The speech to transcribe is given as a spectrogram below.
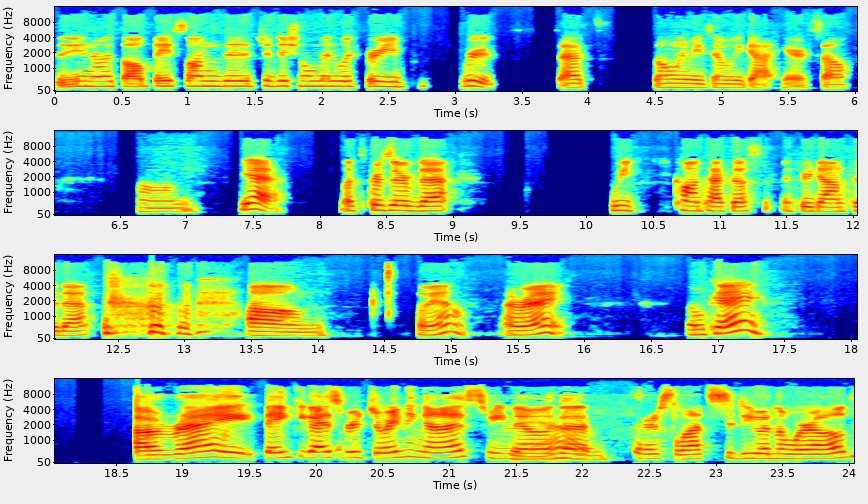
You know, it's all based on the traditional midwifery roots. That's the only reason we got here. So, um, yeah, let's preserve that. We contact us if you're down for that. um, so yeah, all right. Okay. All right. Thank you guys for joining us. We know yeah. that there's lots to do in the world.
